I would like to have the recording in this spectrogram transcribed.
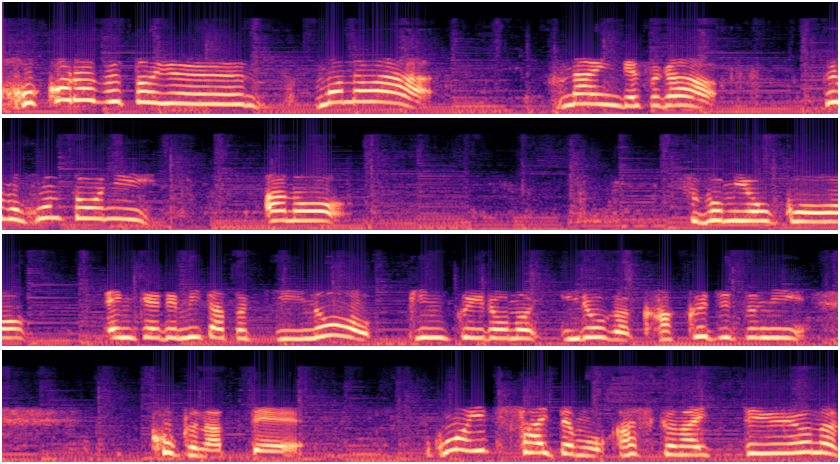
ほころぶというものはないんですが、でも本当にあのつぼみをこう円形で見た時のピンク色の色が確実に濃くなって、もういつ咲いてもおかしくないっていうような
